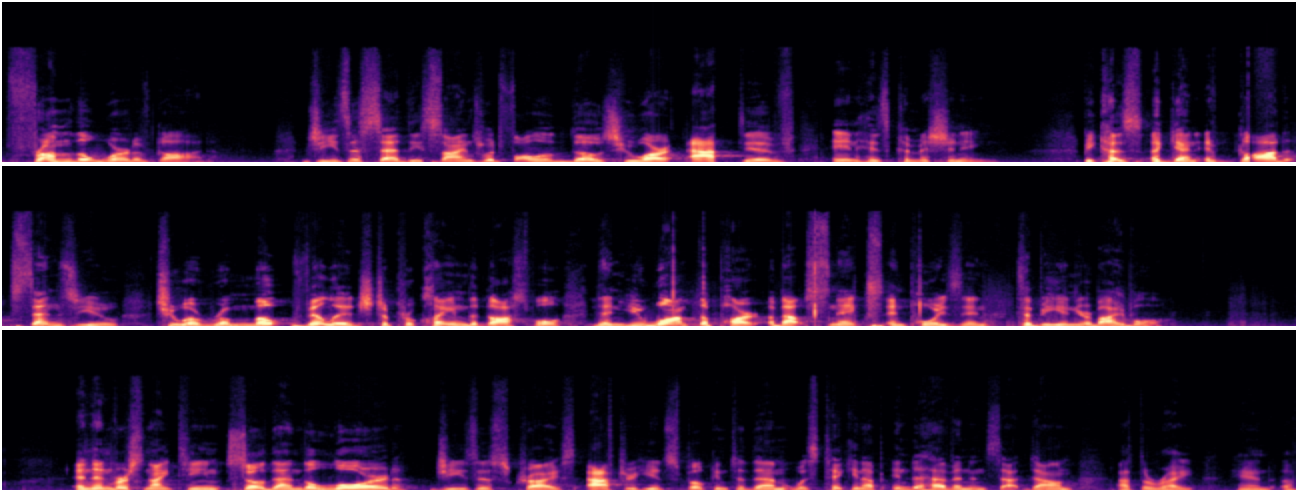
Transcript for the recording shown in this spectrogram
from the Word of God. Jesus said these signs would follow those who are active in his commissioning. Because again, if God sends you to a remote village to proclaim the gospel, then you want the part about snakes and poison to be in your Bible. And then verse 19 So then the Lord Jesus Christ, after he had spoken to them, was taken up into heaven and sat down at the right hand of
